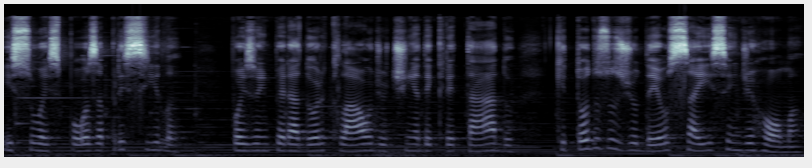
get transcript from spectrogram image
e sua esposa Priscila, pois o imperador Cláudio tinha decretado que todos os judeus saíssem de Roma.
